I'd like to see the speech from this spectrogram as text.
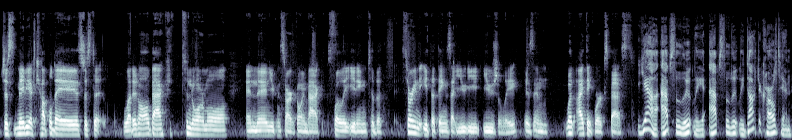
just maybe a couple days just to let it all back to normal and then you can start going back slowly eating to the starting to eat the things that you eat usually is in what I think works best. Yeah, absolutely, absolutely. Dr. Carlton,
